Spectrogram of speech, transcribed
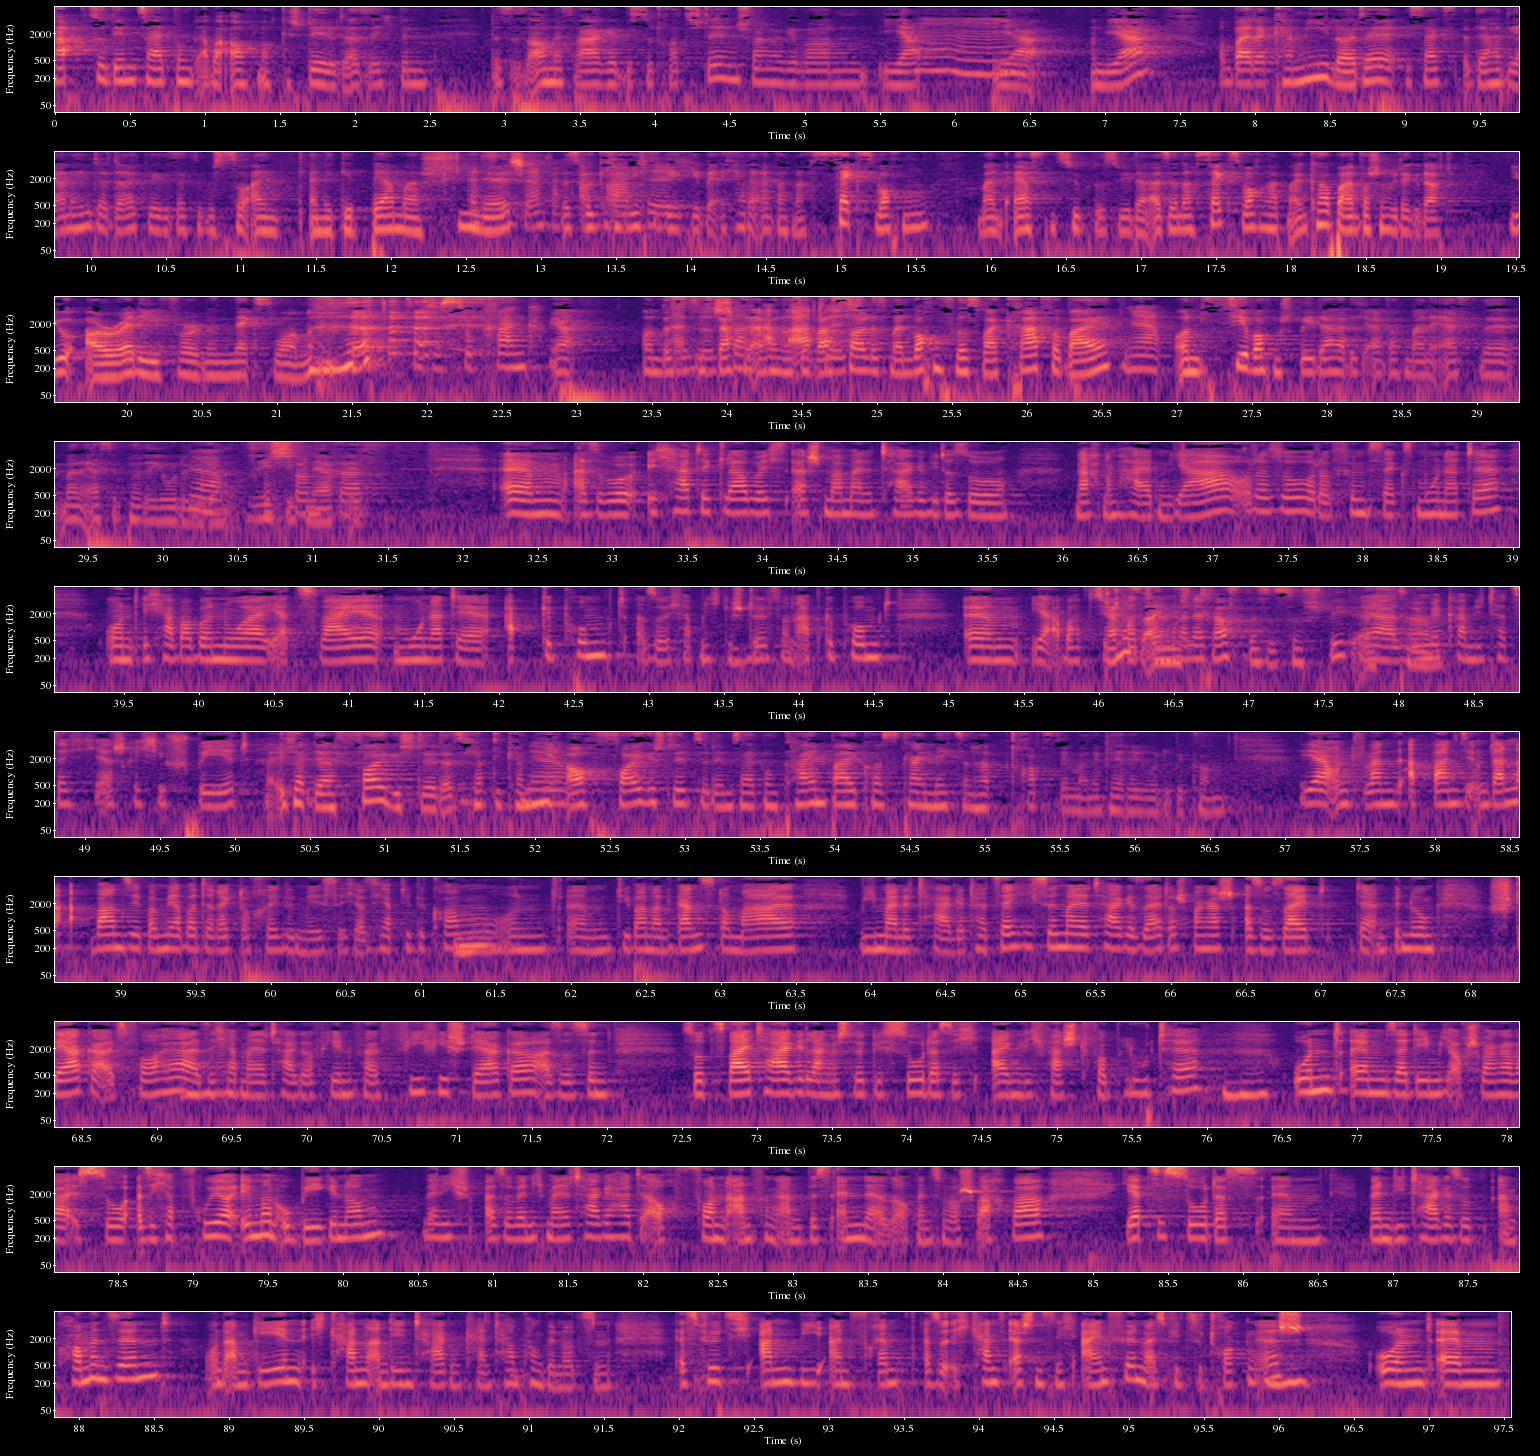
habe zu dem Zeitpunkt aber auch noch gestillt. Also ich bin, das ist auch eine Frage, bist du trotz Stillen schwanger geworden? Ja, ja und ja. Und bei der Camille, Leute, ich sag's, da hat die Anahita direkt wieder gesagt, du bist so ein, eine Gebärmaschine. Es ist einfach das ist wirklich eine abartig. richtige Gebär. Ich hatte einfach nach sechs Wochen meinen ersten Zyklus wieder. Also nach sechs Wochen hat mein Körper einfach schon wieder gedacht, you are ready for the next one. Das ist so krank. ja. Und das, Also ich dachte einfach nur so, abartig. was soll das? Mein Wochenfluss war gerade vorbei. Ja. Und vier Wochen später hatte ich einfach meine erste, meine erste Periode Ja, wieder. das Richtig nervig. krass. Ähm, also ich hatte, glaube ich, erst mal meine Tage wieder so nach einem halben Jahr oder so oder fünf, sechs Monate. Und ich habe aber nur ja zwei Monate abgepumpt. Also ich habe nicht gestillt, sondern abgepumpt. Ähm, ja, aber habe sie ist trotzdem eigentlich relativ. krass, dass es so spät erst Ja, also bei mir kam die tatsächlich erst richtig spät. Ich habe ja voll gestillt. Also ich habe die Camille Ja. auch voll gestillt zu dem Zeitpunkt. Kein Beikost, kein nichts und habe trotzdem meine Periode bekommen. Ja, und wann, ab wann sie, und dann waren sie bei mir aber direkt auch regelmäßig. Also ich habe die bekommen und ähm, die waren dann ganz normal wie meine Tage. Tatsächlich sind meine Tage seit der Schwangerschaft, also seit der Entbindung stärker als vorher. Also ich habe meine Tage auf jeden Fall viel, viel stärker. Also es sind so zwei Tage lang ist wirklich so, dass ich eigentlich fast verblute. Und ähm, seitdem ich auch schwanger war, ist so, also ich habe früher immer ein OB genommen, wenn ich, also wenn ich meine Tage hatte, auch von Anfang an bis Ende, also auch wenn es nur schwach war. Jetzt ist so, dass ähm, wenn die Tage so am Kommen sind und am Gehen, ich kann an den Tagen kein Tampon benutzen. Es fühlt sich an wie ein Fremd, also ich kann es erstens nicht einführen, weil es viel zu trocken ist. Und ähm,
